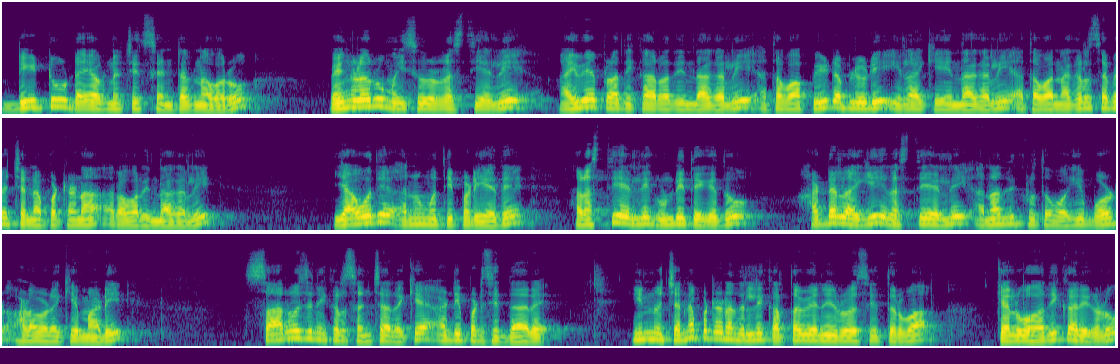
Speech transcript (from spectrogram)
ಡಿ ಟು ಡಯಾಗ್ನೋಸ್ಟಿಕ್ ಸೆಂಟರ್ನವರು ಬೆಂಗಳೂರು, ಮೈಸೂರು ರಸ್ತೆಯಲ್ಲಿ ಹೈವೇ ಪ್ರಾಧಿಕಾರದಿಂದಾಗಲಿ ಅಥವಾ ಪಿ ಡಬ್ಲ್ಯೂ ಡಿ ಇಲಾಖೆಯಿಂದಾಗಲಿ ಅಥವಾ ನಗರಸಭೆ ಚನ್ನಪಟ್ಟಣ ರವರಿಂದಾಗಲಿ ಯಾವುದೇ ಅನುಮತಿ ಪಡೆಯದೆ ರಸ್ತೆಯಲ್ಲಿ ಗುಂಡಿ ತೆಗೆದು ಅಡ್ಡಲಾಗಿ ರಸ್ತೆಯಲ್ಲಿ ಅನಧಿಕೃತವಾಗಿ ಬೋರ್ಡ್ ಅಳವಡಿಕೆ ಮಾಡಿ ಸಾರ್ವಜನಿಕರ ಸಂಚಾರಕ್ಕೆ ಅಡ್ಡಿಪಡಿಸಿದ್ದಾರೆ. ಇನ್ನು ಚನ್ನಪಟ್ಟಣದಲ್ಲಿ ಕರ್ತವ್ಯ ನಿರ್ವಹಿಸುತ್ತಿರುವ ಕೆಲವು ಅಧಿಕಾರಿಗಳು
